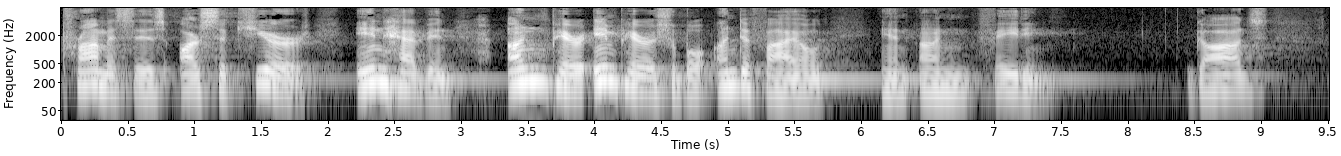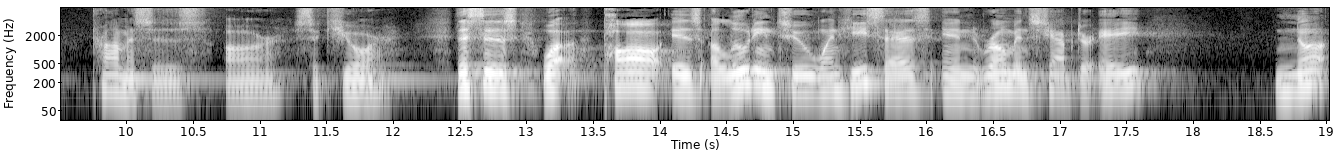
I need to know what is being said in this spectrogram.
promises are secured in heaven, unper- imperishable, undefiled, and unfading. God's promises are secure. This is what Paul is alluding to when he says in Romans chapter 8, no,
